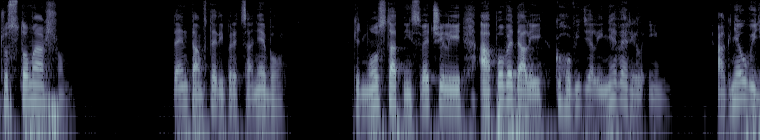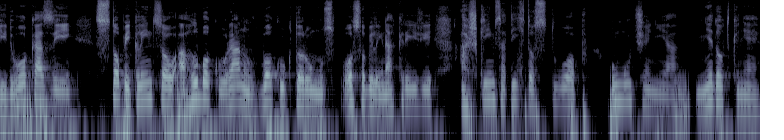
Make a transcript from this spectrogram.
Čo s Tomášom? Ten tam vtedy predsa nebol. Keď mu ostatní svedčili a povedali, koho videli, neveril im ak neuvidí dôkazy, stopy klincov a hlbokú ranu v boku, ktorú mu spôsobili na kríži, až kým sa týchto stôp umúčenia nedotkne,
